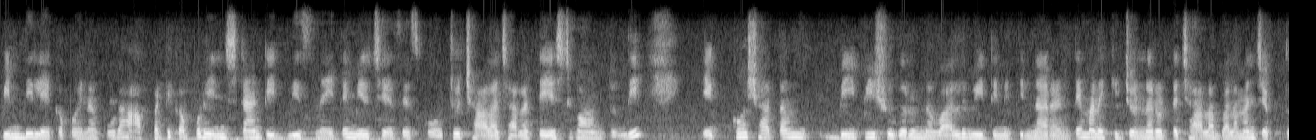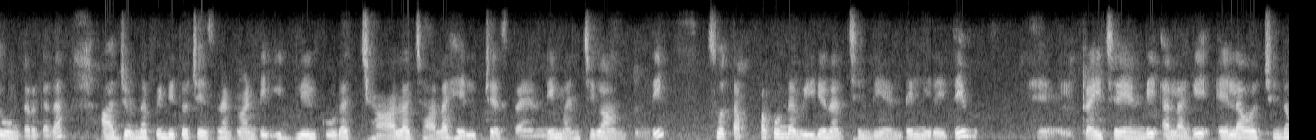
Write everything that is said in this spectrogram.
పిండి లేకపోయినా కూడా అప్పటికప్పుడు ఇన్స్టాంట్ ఇడ్లీస్ని అయితే మీరు చేసేసుకోవచ్చు. చాలా చాలా టేస్ట్గా ఉంటుంది. ఎక్కువ శాతం బీపీ షుగర్ ఉన్న వాళ్ళు వీటిని తిన్నారంటే మనకి జొన్న రొట్టె చాలా బలం అని చెప్తూ ఉంటారు కదా. ఆ జొన్న పిండితో చేసినటువంటి ఇడ్లీలు కూడా చాలా చాలా హెల్ప్ చేస్తాయండి. మంచిగా ఉంటుంది. సో తప్పకుండా వీడియో నచ్చింది అంటే మీరైతే ట్రై చేయండి. అలాగే ఎలా వచ్చిందో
